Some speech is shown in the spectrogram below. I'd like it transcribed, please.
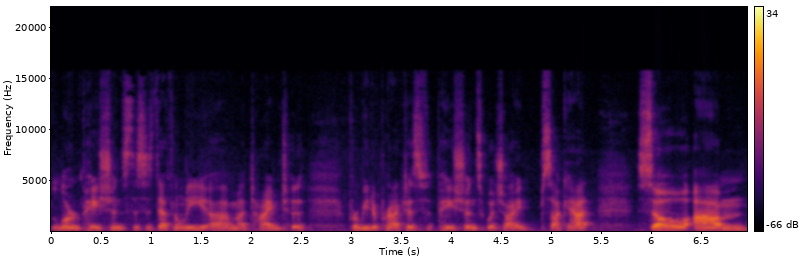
learn patience. This is definitely um, a time to for me to practice patience, which I suck at. So um,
